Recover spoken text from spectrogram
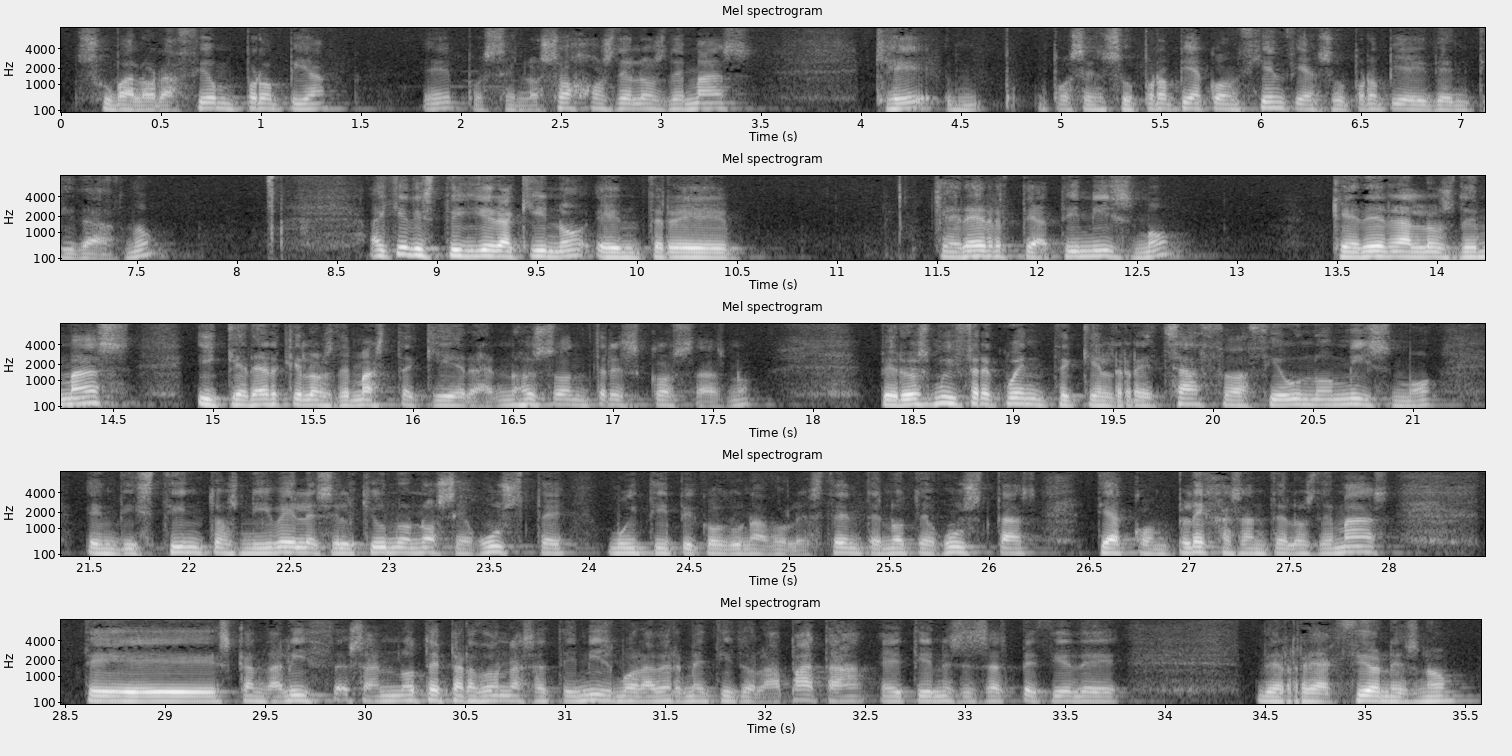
su valoración propia ¿eh? pues en los ojos de los demás que pues en su propia conciencia, en su propia identidad, ¿no? Hay que distinguir aquí ¿no? entre quererte a ti mismo, querer a los demás y querer que los demás te quieran. No son tres cosas, ¿no? Pero es muy frecuente que el rechazo hacia uno mismo en distintos niveles, el que uno no se guste, muy típico de un adolescente, no te gustas, te acomplejas ante los demás, te escandaliza, o sea, no te perdonas a ti mismo el haber metido la pata, ¿eh? tienes esa especie de, reacciones, ¿no?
